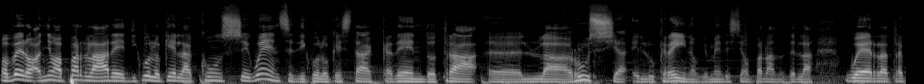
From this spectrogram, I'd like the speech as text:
ovvero andiamo a parlare di quello che è la conseguenza di quello che sta accadendo tra eh, la Russia e l'Ucraina. Ovviamente stiamo parlando della guerra tra,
